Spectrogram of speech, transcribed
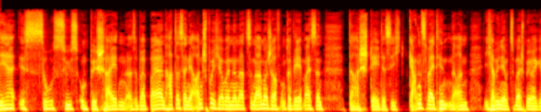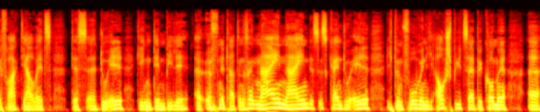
der ist so süß und bescheiden. Also bei Bayern hat er seine Ansprüche, aber in der Nationalmannschaft unter Weltmeistern, da stellt er sich ganz weit hinten an. Ich habe ihn ja zum Beispiel mal gefragt, ja, ob er jetzt das äh, Duell gegen Dembele eröffnet hat und er sagt, nein, nein, das ist kein Duell. Ich bin froh, wenn ich auch Spielzeit bekomme. Äh,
